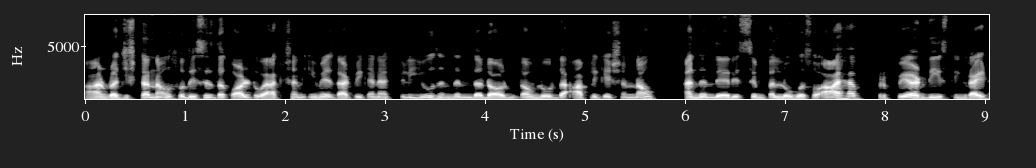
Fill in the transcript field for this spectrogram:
and register now. So this is the call to action image that we can actually use and then the down download the application now and then there is simple logo. So i have prepared these things right?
